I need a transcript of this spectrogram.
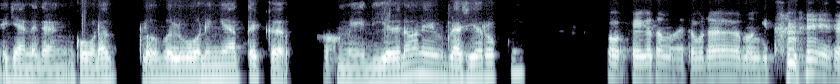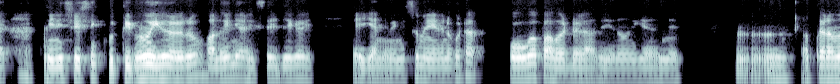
ඒගැන්න දැන් කෝඩක් ගලෝබල් වෝනිං ඇත් එක්ක මේ දිය වෙනවානේ ගලසිය රොක්කු ඒක තම ඇතකොට මං හිතන්නේ මිනිස් විසි කුත්තිකම ඉවරු පලනි අයිසේජක ඒ ගැන්න මිනිස්සු මේ වෙනකොට ඕව පවඩ්ඩලා තියෙනවා කියන්නේ. ඔත්තරම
